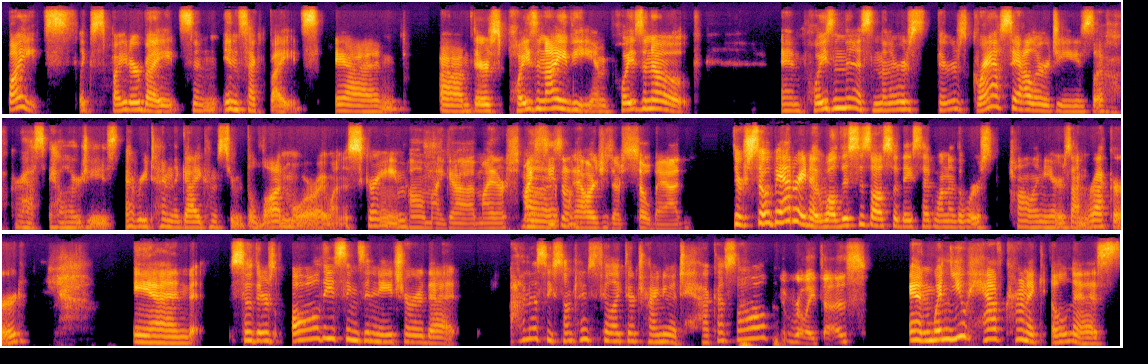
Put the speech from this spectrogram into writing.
bites, like spider bites and insect bites. And um, there's poison ivy and poison oak and poison this and then there's there's grass allergies. Oh grass allergies. Every time the guy comes through with the lawnmower i want to scream. Oh my god my my uh, seasonal allergies are so bad. They're so bad right now. Well this is also they said one of the worst pollen years on record. Yeah. And so there's all these things in nature that honestly sometimes feel like they're trying to attack us all. It really does. And when you have chronic illness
